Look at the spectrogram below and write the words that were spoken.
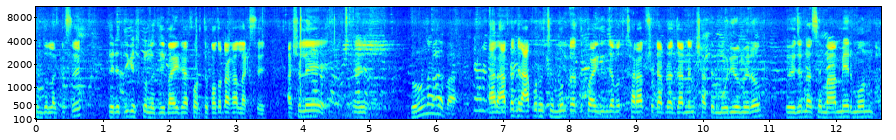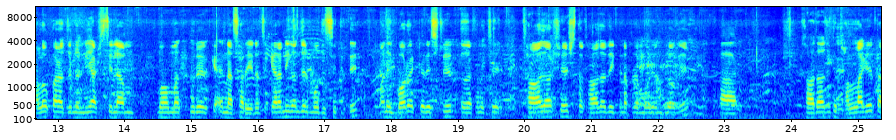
সুন্দর লাগতেছে। এটা জিজ্ঞেস যে বাড়িটা করতে কত টাকা লাগছে? আসলে ধরুন না আর আপনাদের আপর হচ্ছে মনটা কয়েকদিন যাবত খারাপ, সেটা আপনারা জানেন, সাথে মরিয়মেরও। তো এই জন্য আছে মামের মন ভালো করার জন্য নিয়ে আসছিলাম। মোহাম্মদপুরের না সরি এটা হচ্ছে কেরানীগঞ্জের মধু সিটিতে। অনেক বড় একটা রেস্টুরেন্ট তো এখন হচ্ছে খাওয়া দাওয়া শেষ তো খাওয়া দাওয়া দেখবেন আপনারা মরিয়ম ব্লগে আর খাওয়া দাওয়া যদি ভালো লাগে তা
